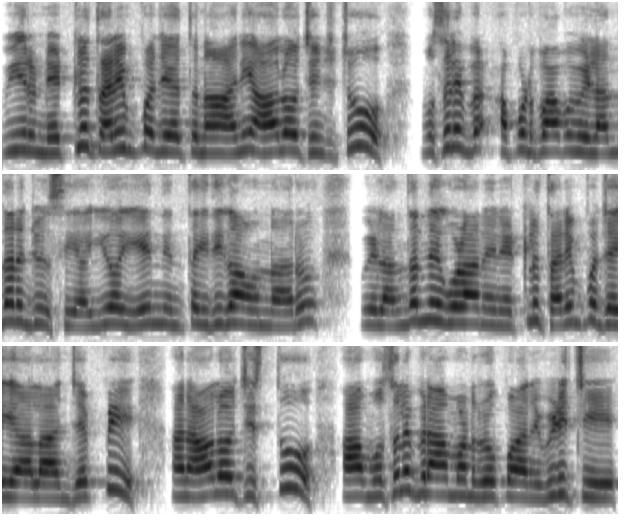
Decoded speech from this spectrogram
వీరు నెట్లు తరింపజేతునా అని ఆలోచించుచు ముసలి అప్పుడు పాపం వీళ్ళందరిని చూసి అయ్యో ఏంది ఇంత ఇదిగా ఉన్నారు? వీళ్ళందరినీ కూడా నేను ఎట్లు తరింపజేయాలా? అని చెప్పి ఆయన ఆలోచిస్తూ ఆ ముసలి బ్రాహ్మణ రూపాన్ని విడిచి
